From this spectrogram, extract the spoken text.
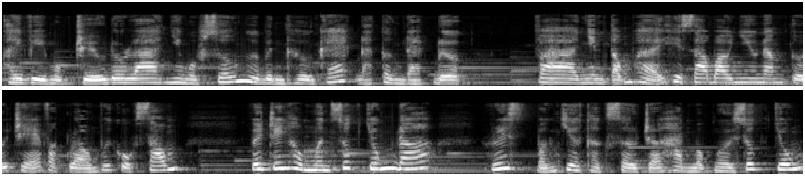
thay vì 1 triệu đô la như một số người bình thường khác đã từng đạt được. Và nhìn tổng thể thì sau bao nhiêu năm tuổi trẻ vật lộn với cuộc sống, với trí thông minh xuất chúng đó, Chris vẫn chưa thật sự trở thành một người xuất chúng.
